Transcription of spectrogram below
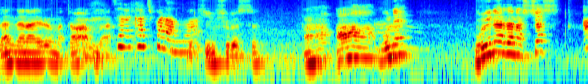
Benden ayrılma tamam mı? Senin kaç paran var? Bakayım şurası. Aha, aa bu ne? Burayı nereden açacağız? Al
